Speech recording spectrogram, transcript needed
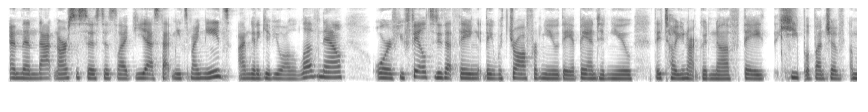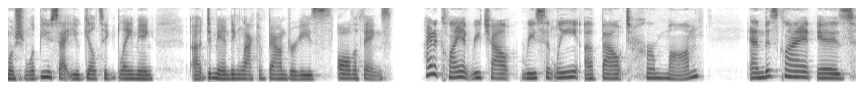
and then that narcissist is like, yes, that meets my needs. I'm going to give you all the love now. Or if you fail to do that thing, they withdraw from you, they abandon you, they tell you not good enough, they heap a bunch of emotional abuse at you, guilting, blaming, uh, demanding lack of boundaries, all the things. I had a client reach out recently about her mom. And this client is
